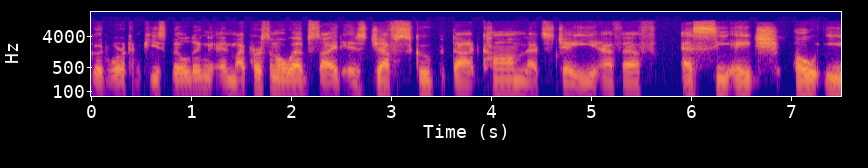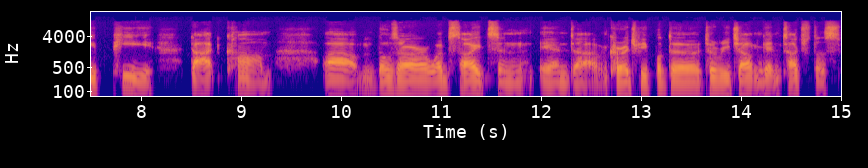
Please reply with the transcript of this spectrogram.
good work and peace building. And my personal website is jeffschoep.com that's j-e-f-f-s-c-h-o-e-p dot com. Um, those are our websites and and uh, encourage people to to reach out and get in touch with us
